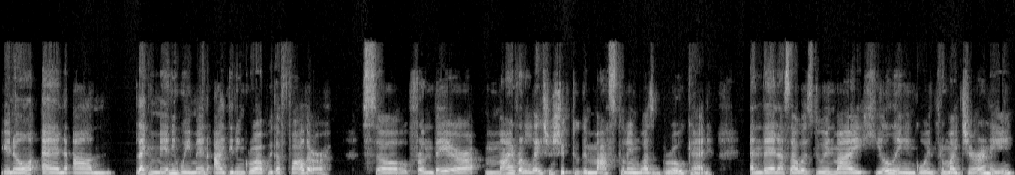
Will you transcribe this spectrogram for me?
you know, and um, like many women, I didn't grow up with a father. So from there, my relationship to the masculine was broken. And then as I was doing my healing and going through my journey,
